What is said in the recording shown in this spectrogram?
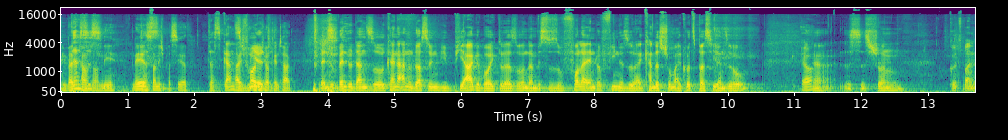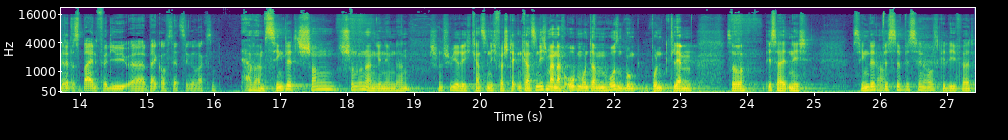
im Wettkampf noch nie. Nee, das, ist noch nicht passiert. Das ist ganz aber ich freue mich auf den Tag. Wenn du, wenn du dann so, keine Ahnung, du hast irgendwie PR gebeugt oder so und dann bist du so voller Endorphine, so, dann kann das schon mal kurz passieren, so. Ja. ja das ist schon. Kurz mal ein drittes Bein für die äh, Backoff-Sätze gewachsen. Ja, aber im Singlet ist schon, schon unangenehm dann. Schon schwierig. Kannst du nicht verstecken. Kannst du nicht mal nach oben unterm Hosenbund klemmen. So, ist halt nicht. Singlet ja. bist du ein bisschen ausgeliefert.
